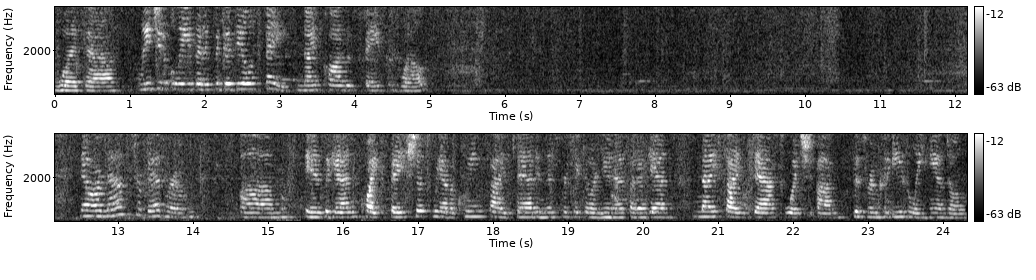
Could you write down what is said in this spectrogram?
would uh, lead you to believe that it's a good deal of space, nice closet space as well. Now our master bedroom um, is again quite spacious. We have a queen size bed in this particular unit, but again, nice size desk, which um, this room could easily handle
